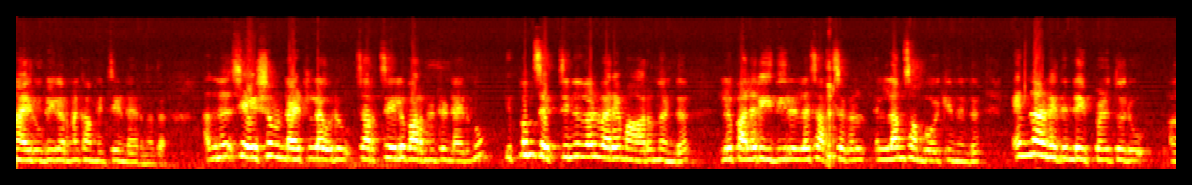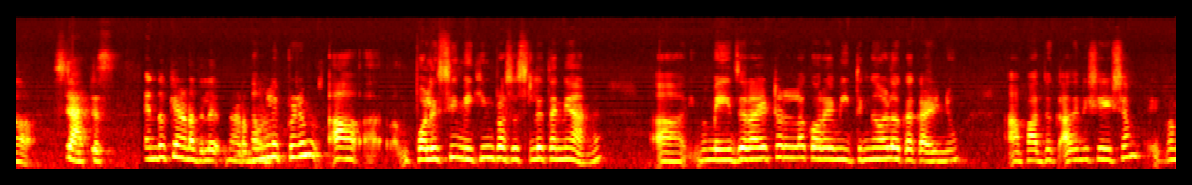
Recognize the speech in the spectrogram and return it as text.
നൈരൂപീകരണ കമ്മിറ്റി ഉണ്ടായിരുന്നത്. അതിന് ശേഷം ഉണ്ടായിട്ടുള്ള ഒരു ചർച്ചയിൽ പറഞ്ഞിട്ടുണ്ടായിരുന്നു ഇപ്പം സെറ്റിങ്ങുകൾ വരെ മാറുന്നുണ്ട്. ഇതിൽ പല രീതിയിലുള്ള ചർച്ചകൾ എല്ലാം സംഭവിക്കുന്നുണ്ട്. എന്താണ് ഇതിന്റെ ഇപ്പോഴത്തെ ഒരു സ്റ്റാറ്റസ്? എന്തൊക്കെയാണ് അതിൽ നടന്നത്? നമ്മളിപ്പോഴും പോളിസി മേക്കിംഗ് പ്രോസസ്സിൽ തന്നെയാണ്. ഇപ്പം മേജറായിട്ടുള്ള കുറേ മീറ്റിങ്ങുകളൊക്കെ കഴിഞ്ഞു. അപ്പോൾ അത് അതിനുശേഷം ഇപ്പം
